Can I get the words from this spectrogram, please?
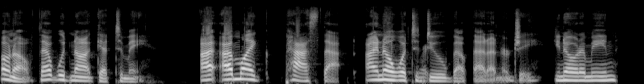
oh no, that would not get to me. I, I'm like past that. I know what to Right. do about that energy. You know what I mean?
